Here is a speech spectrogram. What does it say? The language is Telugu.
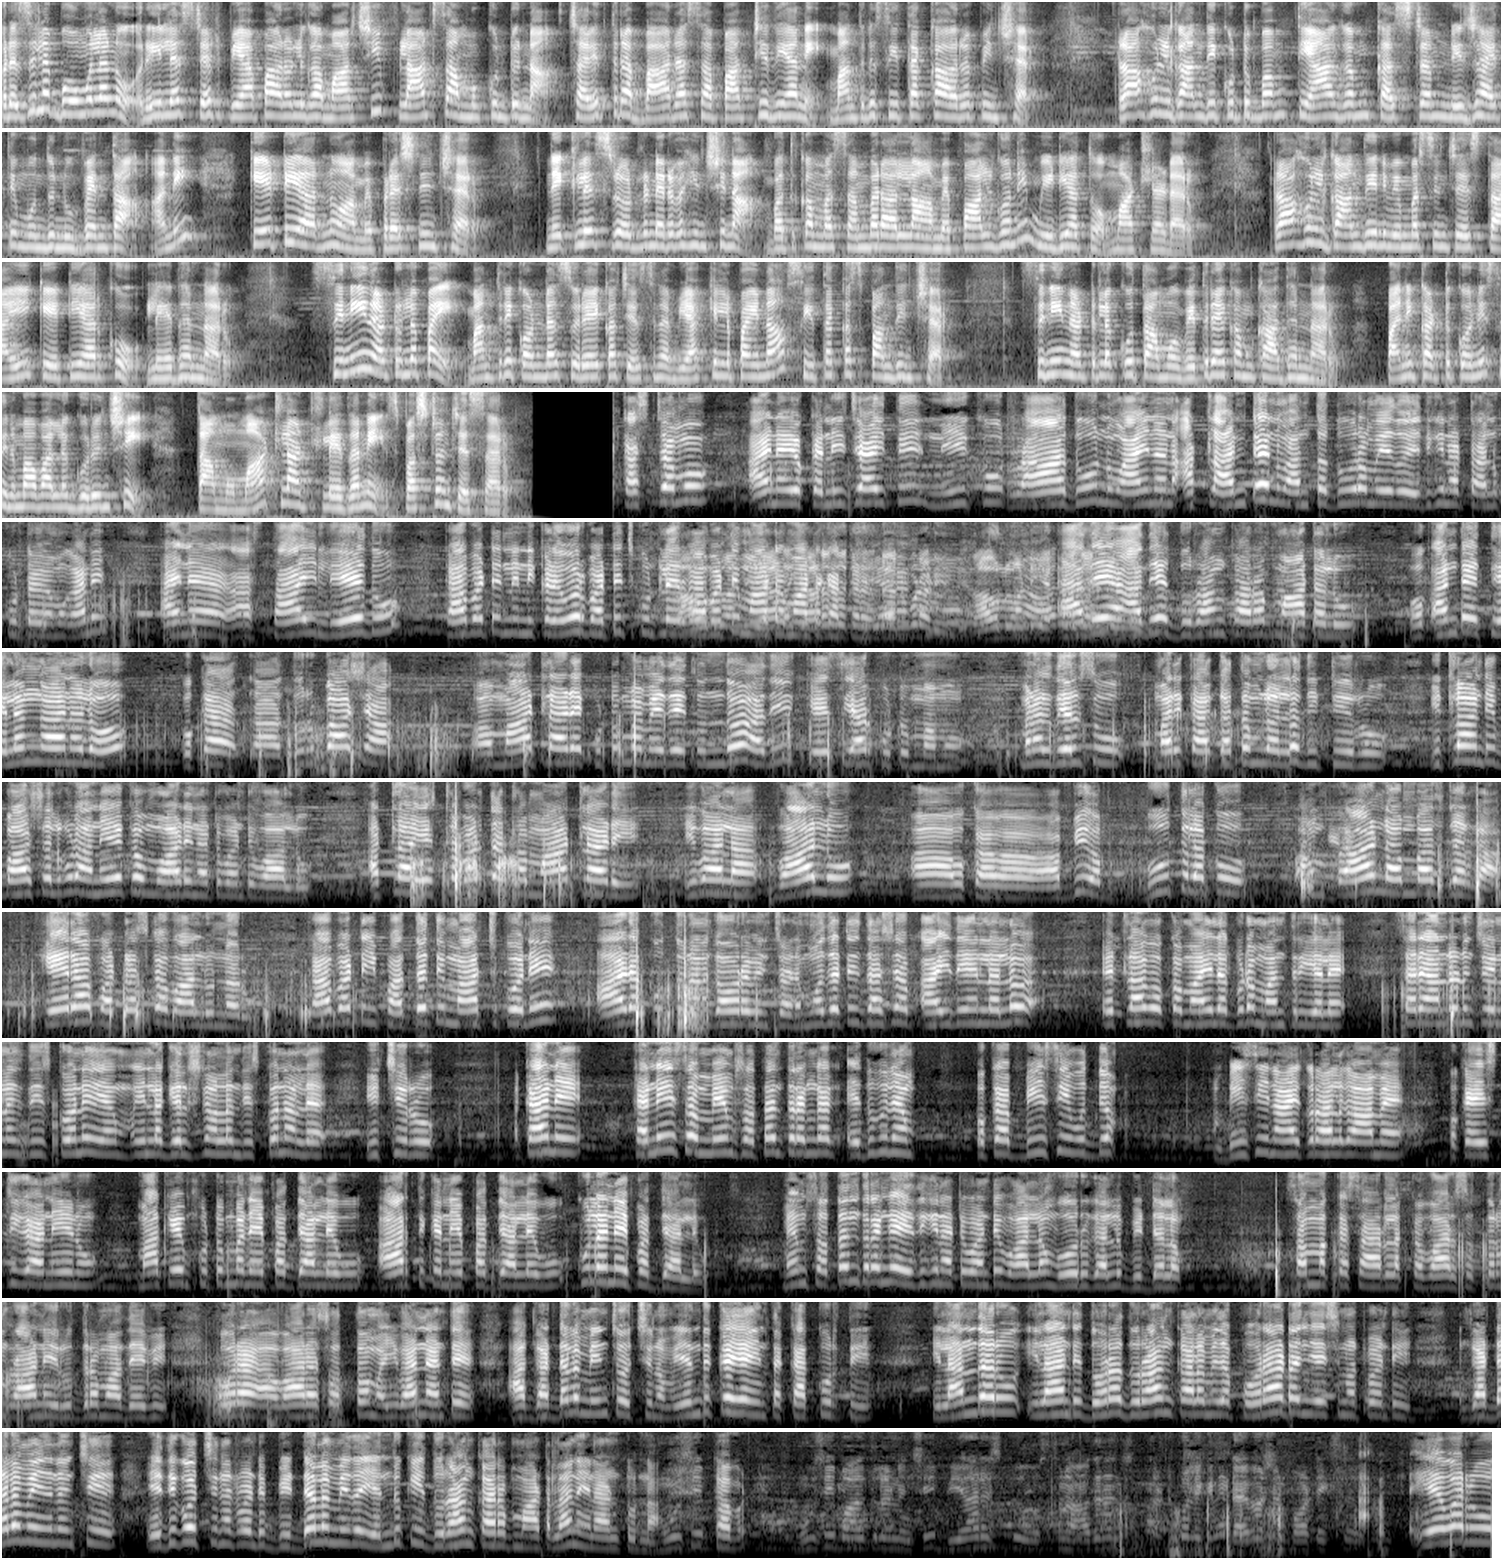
ప్రజల భూములను రియల్ ఎస్టేట్ వ్యాపారులుగా మార్చి ఫ్లాట్స్ అమ్ముకుంటున్న చరిత్ర బారాస పార్టీది అని మంత్రి సీతక్క ఆరోపించారు. రాహుల్ గాంధీ కుటుంబం త్యాగం కష్టం నిజాయితీ ముందు నువ్వెంత అని కేటీఆర్ను ఆమె ప్రశ్నించారు. నెక్లెస్ రోడ్లు నిర్వహించిన బతుకమ్మ సంబరాల్లో ఆమె పాల్గొని మీడియాతో మాట్లాడారు. రాహుల్ గాంధీని విమర్శించే స్థాయి కేటీఆర్కు లేదన్నారు. సినీ నటులపై మంత్రి కొండ సురేఖ చేసిన వ్యాఖ్యలపైన సీతక్క స్పందించారు. సినీ నటులకు తాము వ్యతిరేకం కాదన్నారు. పని కట్టుకొని సినిమా వాళ్ళ గురించి తాము మాట్లాడట్లేదని స్పష్టం చేశారు. కష్టము ఆయన యొక్క నిజాయితీ నీకు రాదు. నువ్వు ఆయన అట్లా అంటే నువ్వు అంత దూరం ఏదో ఎదిగినట్టు అనుకుంటావేమో కానీ ఆయన ఆ స్థాయి లేదు. కాబట్టి నేను ఇక్కడ ఎవరు పట్టించుకుంటలేరు కాబట్టి మాట మాటకు అక్కడ అదే అదే దురహంకార మాటలు. ఒక అంటే తెలంగాణలో ఒక దుర్భాష మాట్లాడే కుటుంబం ఏదైతుందో అది కేసీఆర్ కుటుంబము. మనకు తెలుసు మరి గతంలో తిట్టిర్రు? ఇట్లాంటి భాషలు కూడా అనేకం వాడినటువంటి వాళ్ళు. అట్లా ఎట్లా పడితే అట్లా మాట్లాడి ఇవాళ వాళ్ళు ఒక అభ్యు బూతులకు బ్రాండ్ అంబాసిడర్గా కేర్ ఆఫ్ అడ్రస్గా వాళ్ళు ఉన్నారు కాబట్టి ఈ పద్ధతి మార్చుకొని ఆడకూతులను గౌరవించండి. మొదటి దశ ఐదేళ్ళలో ఎట్లాగో ఒక మహిళకు కూడా మంత్రి ఇయ్యలే. సరే అందులో నుంచి వీళ్ళని తీసుకొని ఇలా గెలిచిన వాళ్ళని తీసుకొని వాళ్ళు ఇచ్చిర్రు. కానీ కనీసం మేము స్వతంత్రంగా ఎదుగునాం ఒక బీసీ ఉద్యమం బీసీ నాయకురాలుగా ఆమె ఒక ఎస్టీగా నేను మాకేం కుటుంబ నేపథ్యాలు లేవు ఆర్థిక నేపథ్యాలు లేవు కుల నేపథ్యాలు లేవు. మేము స్వతంత్రంగా ఎదిగినటువంటి వాళ్ళం ఓరుగల్లు బిడ్డలం. సమ్మక్క సార్లక్క వారసత్వం రాణి రుద్రమాదేవి పోరా వారసత్వం ఇవన్నీ అంటే ఆ గడ్డల మించి వచ్చినాం. ఎందుకయ్యా ఇంత కక్కుర్తి వీళ్ళందరూ ఇలాంటి దొర దురాంకాల మీద పోరాటం చేసినటువంటి గడ్డల మీద నుంచి ఎదిగొచ్చినటువంటి బిడ్డల మీద ఎందుకు ఈ దురాంకారం మాటలా నేను అంటున్నా? కాబట్టి బాధితుల నుంచి బీఆర్ఎస్కు వస్తున్న ఆదరణ తట్టుకోలేకనే డైవర్షన్ పాలిటిక్స్ ఎవరు?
